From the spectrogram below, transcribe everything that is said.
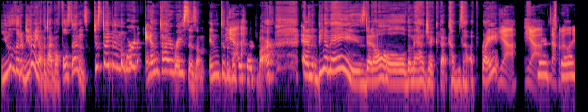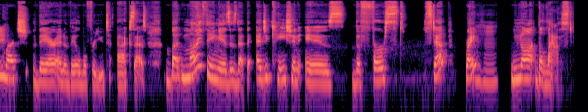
You literally, you don't even have to type a full sentence. Just type in the word anti-racism into the yeah. Google search bar and be amazed at all the magic that comes up, right? Yeah. Yeah, There's definitely. so much there and available for you to access. But my thing is, is that the education is the first step, right? Mm-hmm. Not the last.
